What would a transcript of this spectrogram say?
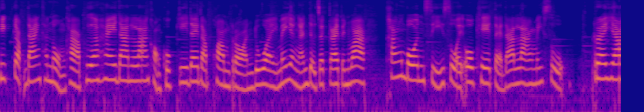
พลิกกลับด้านขนมค่ะ เพื่อให้ด้านล่างของคุกกี้ได้รับความร้อนด้วย ไม่อย่างนั้นเดี๋ยวจะกลายเป็นว่าข้างบนสีสวยโอเค แต่ด้านล่างไม่สุก ระยะ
